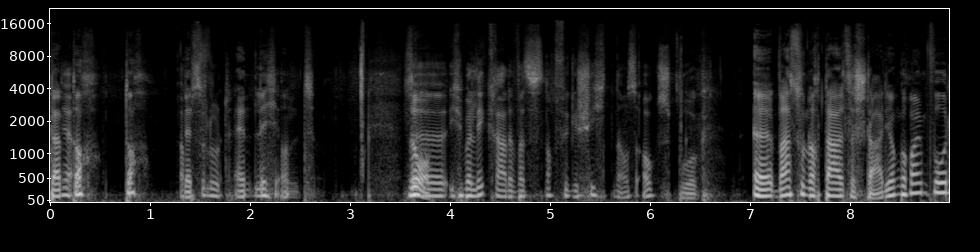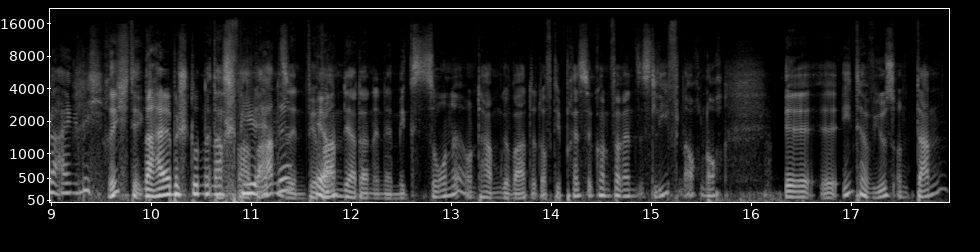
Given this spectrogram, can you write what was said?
Dann Ja. doch. Ja, absolut. Endlich und so. Äh, ich überlege gerade, was es noch für Geschichten aus Augsburg. Äh, warst du noch da, als das Stadion geräumt wurde eigentlich? Richtig. Eine halbe Stunde nach Das war Spielende? Wahnsinn. Wir ja. waren ja dann in der Mixzone und haben gewartet auf die Pressekonferenz. Es liefen auch noch äh, äh, Interviews und dann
